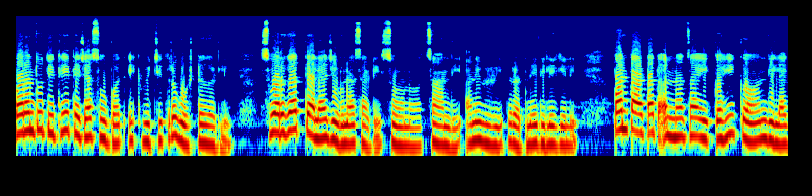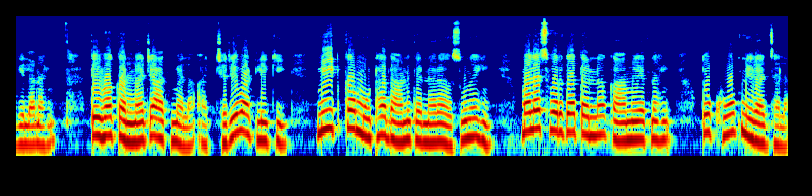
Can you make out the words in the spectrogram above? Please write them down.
परंतु तिथे त्याच्यासोबत एक विचित्र गोष्ट घडली. स्वर्गात त्याला जीवनासाठी सोनं चांदी आणि विविध रत्ने दिली गेली पण ताटात अन्नाचा एकही कण दिला गेला नाही. तेव्हा कर्णाच्या आत्म्याला आश्चर्य वाटले की मी इतका मोठा दान करणारा असूनही मला स्वर्गात अन्न का मिळत नाही? तो खूप निराश झाला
